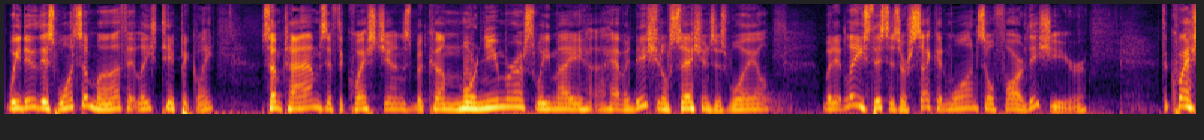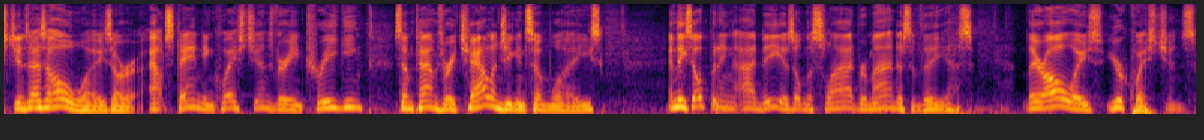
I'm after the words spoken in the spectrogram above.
We do this once a month, at least typically. Sometimes, if the questions become more numerous, we may have additional sessions as well. But at least this is our second one so far this year. The questions, as always, are outstanding questions, very intriguing, sometimes very challenging in some ways. And these opening ideas on the slide remind us of this. They're always your questions.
